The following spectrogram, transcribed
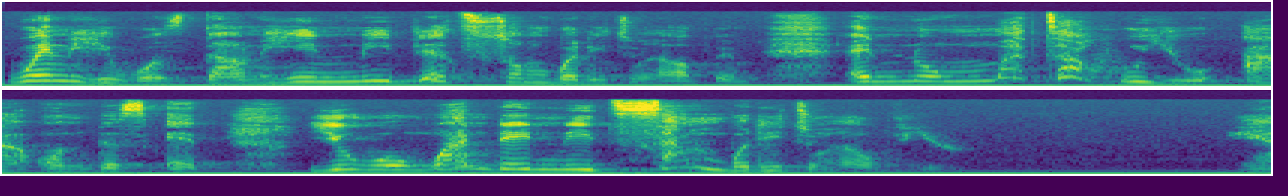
when he was down he needed somebody to help him. And no matter who you are on this earth you will one day need somebody to help you. Yeah.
